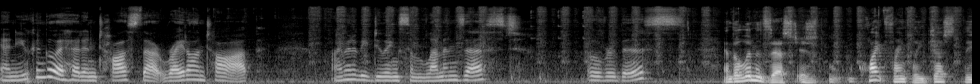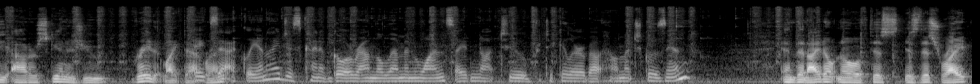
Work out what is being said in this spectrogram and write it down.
And you can go ahead and toss that right on top. I'm going to be doing some lemon zest over this. And the lemon zest is, quite frankly, just the outer skin as you grate it like that, right? Exactly, and I just kind of go around the lemon once. I'm not too particular about how much goes in. And then I don't know if this is this right.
